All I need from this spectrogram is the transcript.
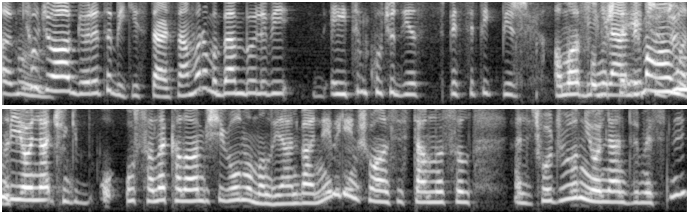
E, Çocuğa göre tabii ki istersen var ama ben böyle bir eğitim koçu diye spesifik bir Ama sonuçta etüdün bir yönlen çünkü o, o sana kalan bir şey olmamalı yani ben ne bileyim şu an sistem nasıl hani çocuğun yönlendirmesini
